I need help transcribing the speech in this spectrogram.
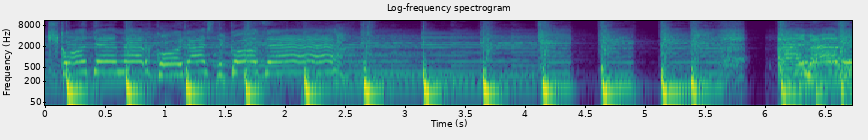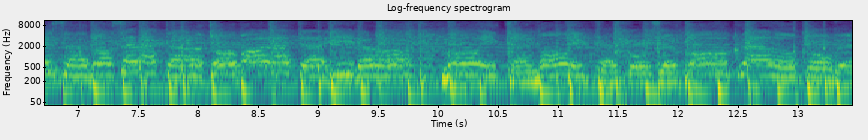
聞こえてんなら声出してこうぜ。僕らの声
